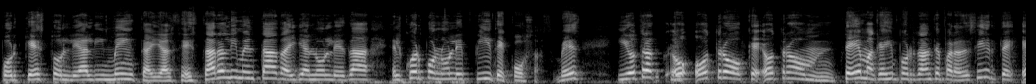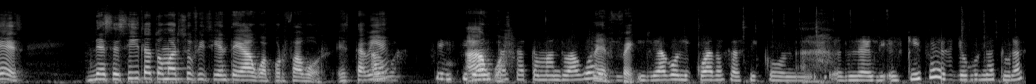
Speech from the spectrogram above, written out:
porque esto le alimenta y al estar alimentada ella no le da, el cuerpo no le pide cosas, ¿ves? Y otra, otro, que, otro mm, tema que es importante para decirte es, necesita tomar suficiente agua, por favor, ¿está bien? Sí, sí, agua. está tomando agua Y, le hago licuados así con el, el, el yogur natural.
